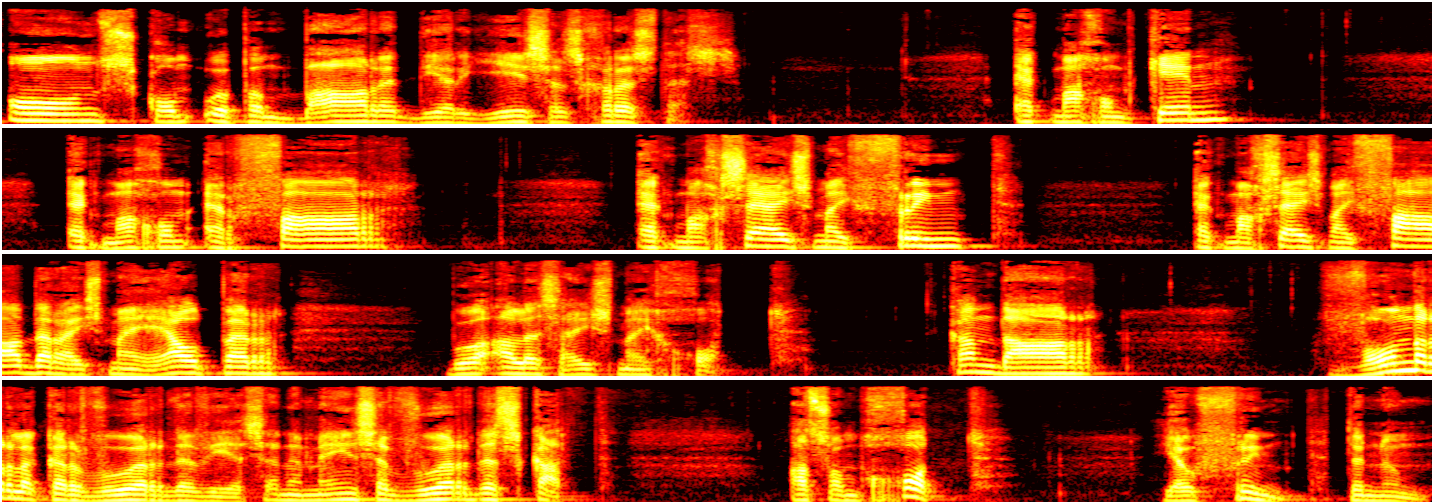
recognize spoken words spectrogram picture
ons kom openbare deur Jesus Christus. Ek mag hom ken. Ek mag hom ervaar. Ek mag sê hy's my vriend. Ek mag sê hy's my vader, hy's my helper. Bo alles hy's my God kan daar wonderliker woorde wees in 'n mens se woordeskat as om God jou vriend te noem.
